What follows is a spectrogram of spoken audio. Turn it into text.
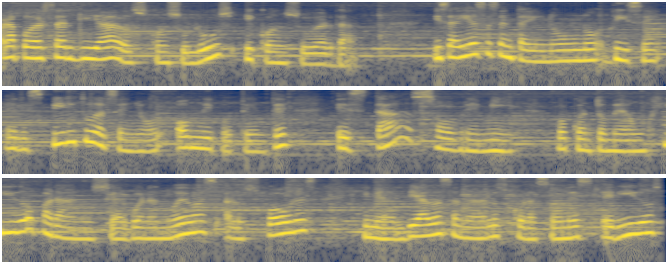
para poder ser guiados con su luz y con su verdad. Isaías 61.1 dice, el Espíritu del Señor Omnipotente está sobre mí por cuanto me ha ungido para anunciar buenas nuevas a los pobres y me ha enviado a sanar los corazones heridos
